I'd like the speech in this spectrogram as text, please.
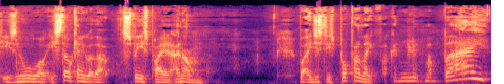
he's no he's still kind of got that space pirate in him, but I just he's proper like fucking Luke my boy.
